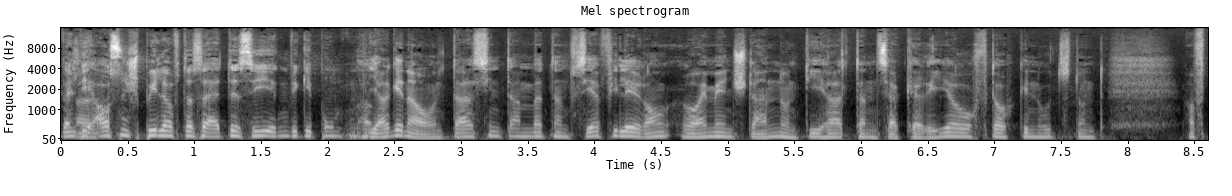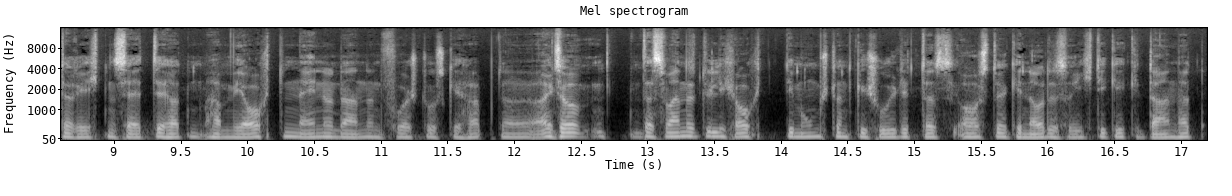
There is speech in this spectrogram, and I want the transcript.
Weil die äh, Außenspieler auf der Seite sie irgendwie gebunden haben. Ja, genau. Und da sind dann, dann sehr viele Räume entstanden und die hat dann Zakaria oft auch genutzt und auf der rechten Seite hatten, haben wir auch den einen oder anderen Vorstoß gehabt. Äh, also das war natürlich auch dem Umstand geschuldet, dass Austria genau das Richtige getan hat,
